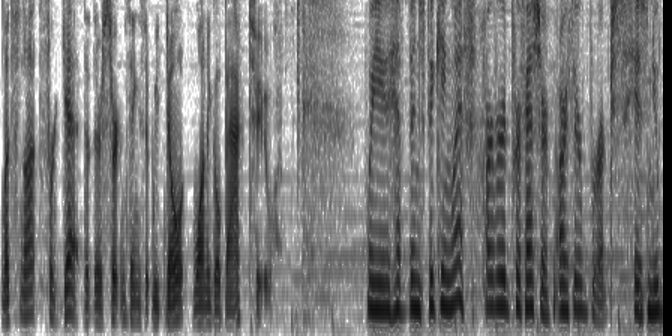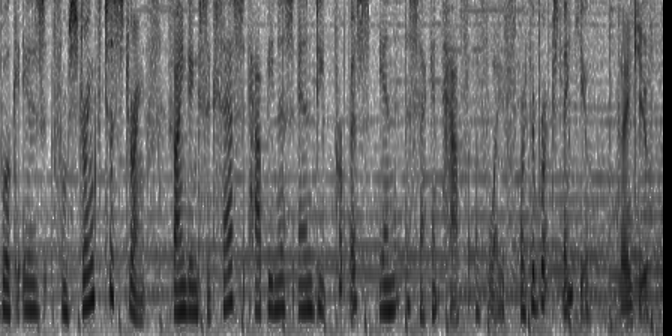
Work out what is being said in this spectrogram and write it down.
let's not forget that there are certain things that we don't want to go back to. We have been speaking with Harvard professor Arthur Brooks. His new book is From Strength to Strength Finding Success, Happiness, and Deep Purpose in the Second Half of Life. Arthur Brooks, thank you. Thank you.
